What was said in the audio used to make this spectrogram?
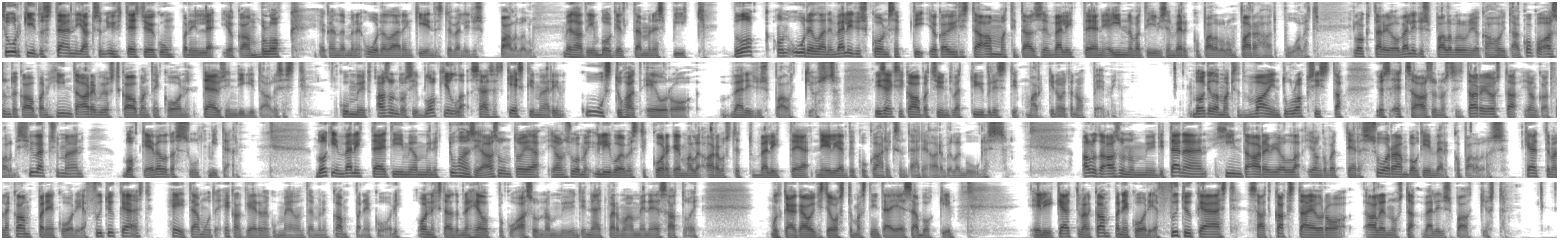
Suurkiitos tämän jakson yhteistyökumppanille, joka on Block, joka on tämmöinen uudenlainen kiinteistövälityspalvelu. Me saatiin Blockilta tämmöinen spiikki. Block on uudenlainen välityskonsepti, joka yhdistää ammattitaitoisen välittäjän ja innovatiivisen verkkopalvelun parhaat puolet. Block tarjoaa välityspalvelun, joka hoitaa koko asuntokaupan hinta-arviosta kaupan tekoon täysin digitaalisesti. Kun myyt asuntosi blogilla, säästät keskimäärin 6000 euroa välityspalkkiossa. Lisäksi kaupat syntyvät tyypillisesti markkinoita nopeammin. Blogilla maksat vain tuloksista, jos et saa asunnostasi tarjousta, jonka olet valmis hyväksymään. Bloggi ei velota sulta mitään. Blogin välittäjätiimi on myynyt tuhansia asuntoja ja on Suomen ylivoimaisesti korkeammalle arvostettu välittäjä 4,8 tähden arvilla Googlessa. Aloita asunnon myynti tänään hinta-arviolla, jonka voit tehdä suoraan blogin verkkopalvelussa. Käyttämällä kampanjakoodia Fytycast. Hei, tämä on muuten eka kerta, kun meillä on tämmöinen kampanjakoodi. Onneksi tämä on tämmöinen helppo kuin asunnon myynti. Näitä varmaan menee satoi. Mutta käykää oikeasti ostamassa niitä ei saa blokkiin. Eli käyttämällä kampanjakoodia Fytycast saat 200 euroa alennusta välityspalkkiosta.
